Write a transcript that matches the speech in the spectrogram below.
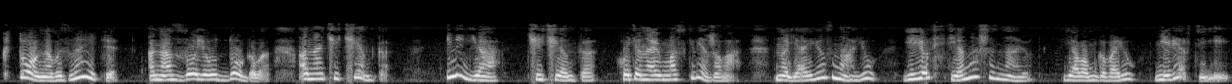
Кто она, вы знаете? Она Зоя Удогова, она чеченка. И я чеченка» хоть она и в Москве жила, но я ее знаю, ее все наши знают. Я вам говорю, не верьте ей,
